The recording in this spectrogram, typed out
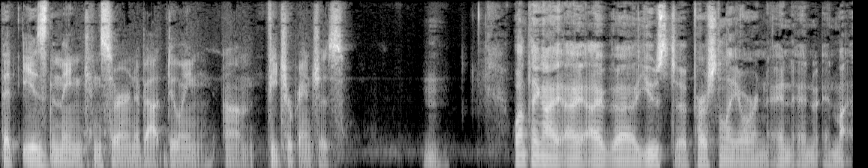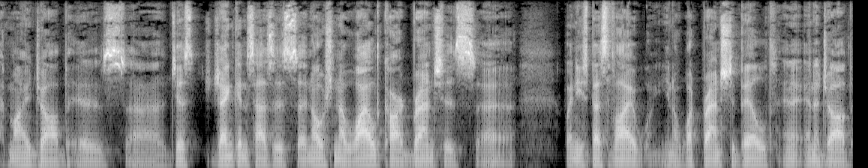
that is the main concern about doing um, feature branches. Hmm. One thing I, have uh, used uh, personally, or in in, in my, my, job, is uh, just Jenkins has this uh, notion of wildcard branches uh, when you specify, you know, what branch to build in a, in a job.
